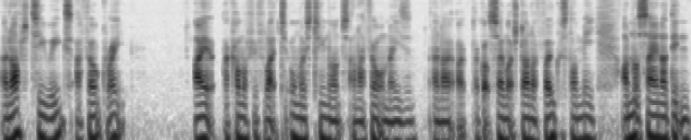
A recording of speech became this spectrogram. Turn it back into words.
And after two weeks, I felt great. I, I come off it for like almost two months and I felt amazing. And I, I got so much done. I focused on me. I'm not saying I didn't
